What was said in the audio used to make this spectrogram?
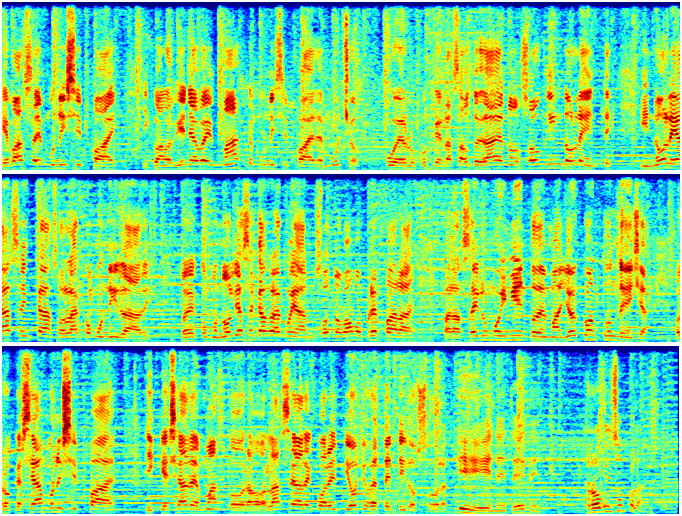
que va a ser municipal, y cuando viene a haber más que municipal de muchos pueblos, porque las autoridades no son indolentes y no le hacen caso a las comunidades, entonces como no le hacen caso a la comunidad, nosotros vamos a preparar para hacer un movimiento de mayor contundencia, pero que sea municipal y que sea de más horas, ojalá sea de 48 o 72 horas. NTN, Robinson Polanco.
